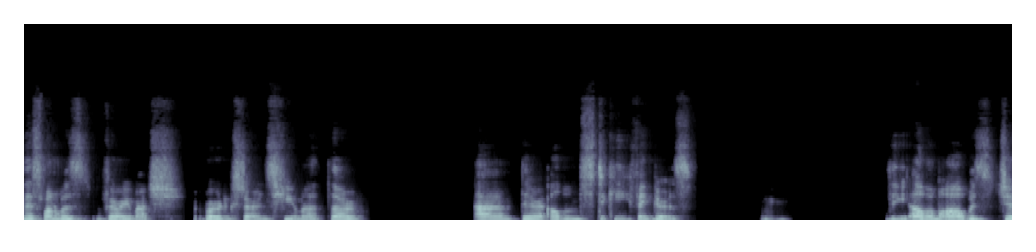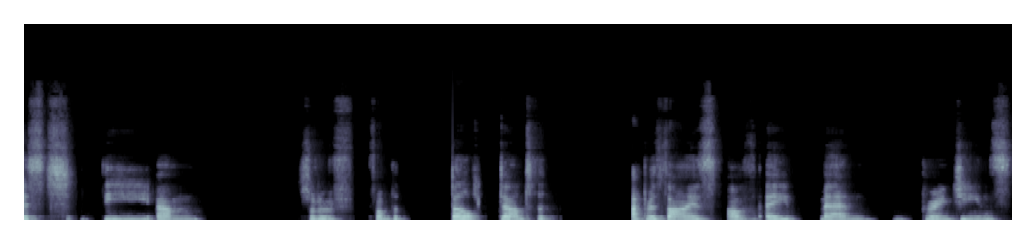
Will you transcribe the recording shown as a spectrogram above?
This one was very much Rolling Stones humor, though. Um, their album Sticky Fingers. Mm. The album art was just the um, sort of from the belt down to the upper thighs of a man wearing jeans.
